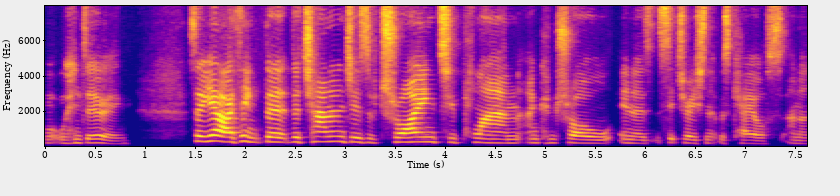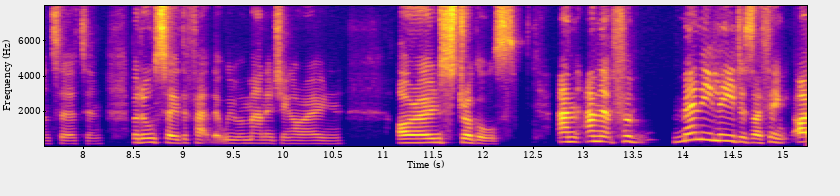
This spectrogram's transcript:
what we're doing so yeah i think the the challenges of trying to plan and control in a situation that was chaos and uncertain but also the fact that we were managing our own our own struggles. And and that for many leaders i think I,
